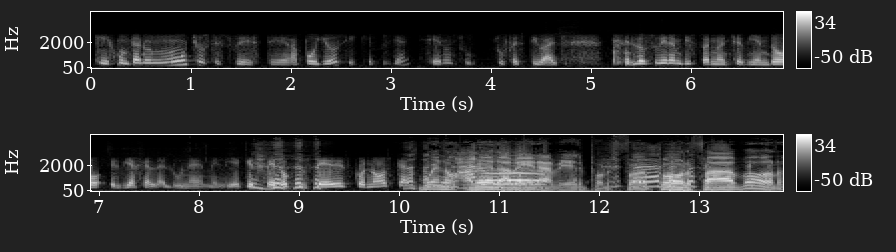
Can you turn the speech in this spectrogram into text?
que juntaron muchos este apoyos y que pues ya hicieron su su festival los hubieran visto anoche viendo el viaje a la luna de Melie que espero que ustedes conozcan Bueno, a ver, a ver, a ver, por, fa- por favor.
